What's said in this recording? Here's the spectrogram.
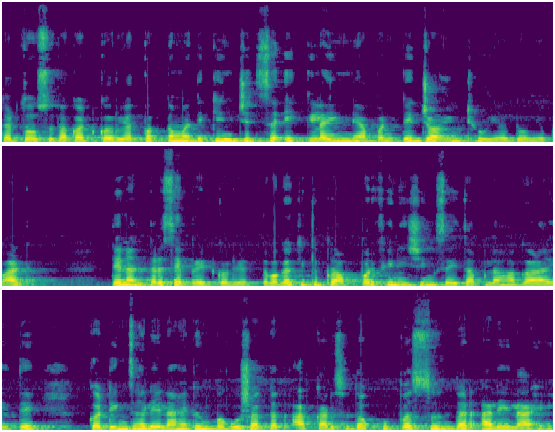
तर तो सुद्धा कट करूयात. फक्त मध्ये किंचितसं एक लाईनने आपण ते जॉईंट ठेवूयात दोन्ही पार्ट ते नंतर सेपरेट करूयात. तर बघा किती प्रॉपर फिनिशिंग सहित आपला हा गळा इथे कटिंग झालेला आहे. तुम्ही बघू शकतात आकारसुद्धा खूपच सुंदर आलेला आहे.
